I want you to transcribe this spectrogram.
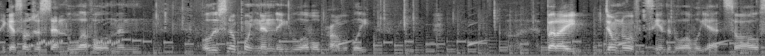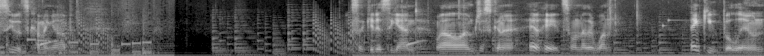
I guess I'll just end the level and then... Well, there's no point in ending the level, probably. But I don't know if it's the end of the level yet, so I'll see what's coming up. Looks like it is the end. Well, I'm just gonna... Oh, hey, it's another one. Thank you, Balloon.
